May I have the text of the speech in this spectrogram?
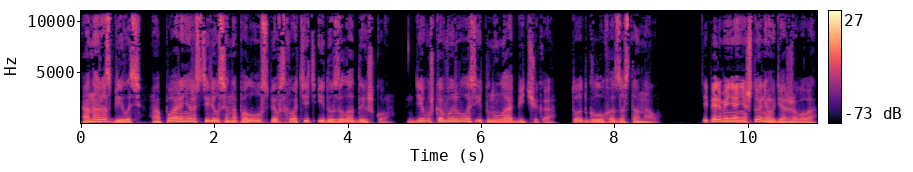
Она разбилась, а парень расстелился на полу, успев схватить Иду за лодыжку. Девушка вырвалась и пнула обидчика. Тот глухо застонал. Теперь меня ничто не удерживало.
